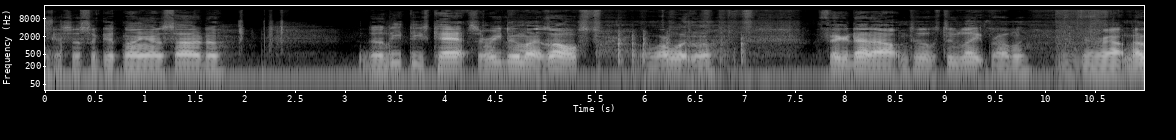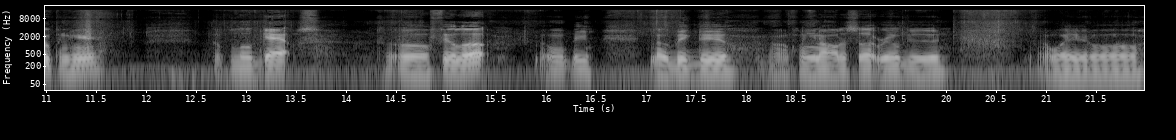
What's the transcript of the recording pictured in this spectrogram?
I guess that's a good thing I decided to delete these cats and redo my exhaust. Well, I wouldn't have figured that out until it was too late probably. Got her out and open here. Couple little gaps to uh, fill up. It won't be no big deal. I'll clean all this up real good. That way it'll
